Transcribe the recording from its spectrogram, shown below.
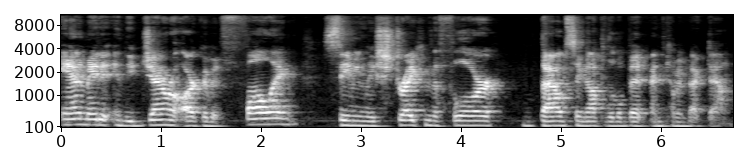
animate it in the general arc of it falling, seemingly striking the floor, bouncing up a little bit, and coming back down.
